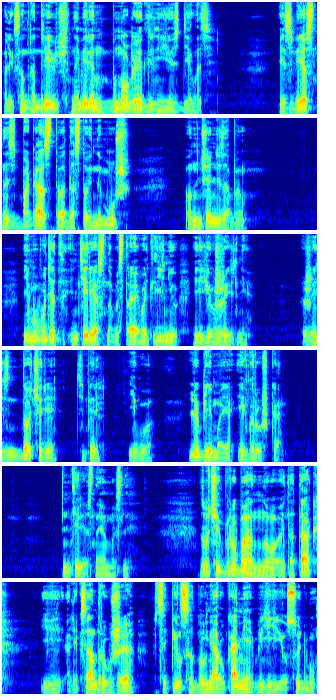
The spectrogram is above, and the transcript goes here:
Александр Андреевич, намерен многое для нее сделать известность, богатство, достойный муж. Он ничего не забыл. Ему будет интересно выстраивать линию ее жизни. Жизнь дочери теперь его любимая игрушка. Интересная мысль. Звучит грубо, но это так, и Александр уже вцепился двумя руками в ее судьбу.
